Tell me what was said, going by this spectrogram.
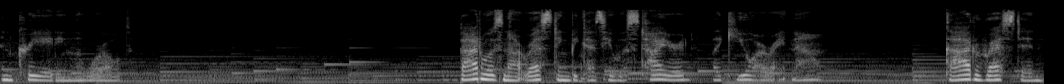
in creating the world. God was not resting because he was tired like you are right now. God rested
